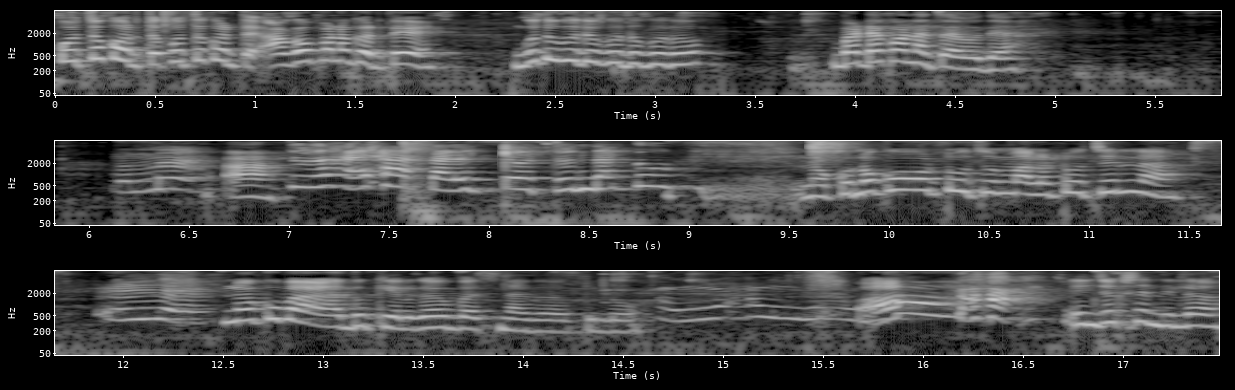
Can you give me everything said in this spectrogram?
कोचं करते? कोचं करते? आगावपणा करते. गुदू गुदू गुदू गुदू. बड्डा कोणाचा आहे उद्या? आ. नको नको. टोचून मला टोचेल ना. नको बाळा दुखेल ग बस ना ग पिलो. आ इंजेक्शन दिलं.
